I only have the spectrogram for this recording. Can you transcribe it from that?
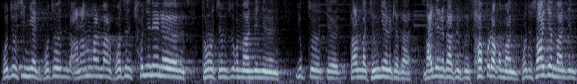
보조신이, 보조, 안 하면 갈만 보조, 초년에는 돈을 점수가 만들면은, 육조, 저, 달마 정년을 가다, 말년에 가서 그 사구라고 만든, 보조 사기에 만든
